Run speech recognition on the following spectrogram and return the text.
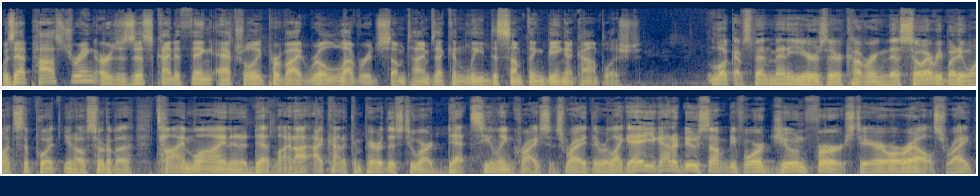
Was that posturing, or does this kind of thing actually provide real leverage sometimes that can lead to something being accomplished? Look, I've spent many years there covering this, so everybody wants to put, you know, sort of a timeline and a deadline. I, I kind of compared this to our debt ceiling crisis, right? They were like, hey, you got to do something before June 1st here or else, right?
